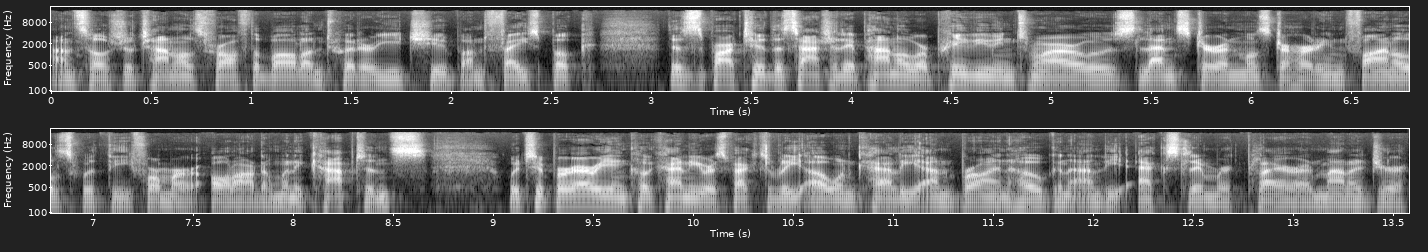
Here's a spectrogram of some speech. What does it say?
and social channels for Off the Ball on Twitter, YouTube, on Facebook. This is part two of the Saturday panel. We're previewing tomorrow's Leinster and Munster hurling finals with the former All Ireland winning captains, with Tipperary and Kilkenny, respectively, Eoin Kelly and Brian Hogan, and the ex Limerick player and manager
